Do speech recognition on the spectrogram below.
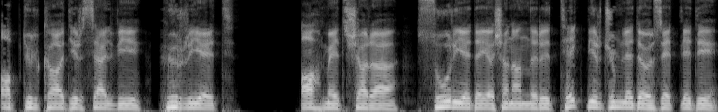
Abdülkadir Selvi, Hürriyet Ahmet Şara, Suriye'de yaşananları tek bir cümlede özetledi.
